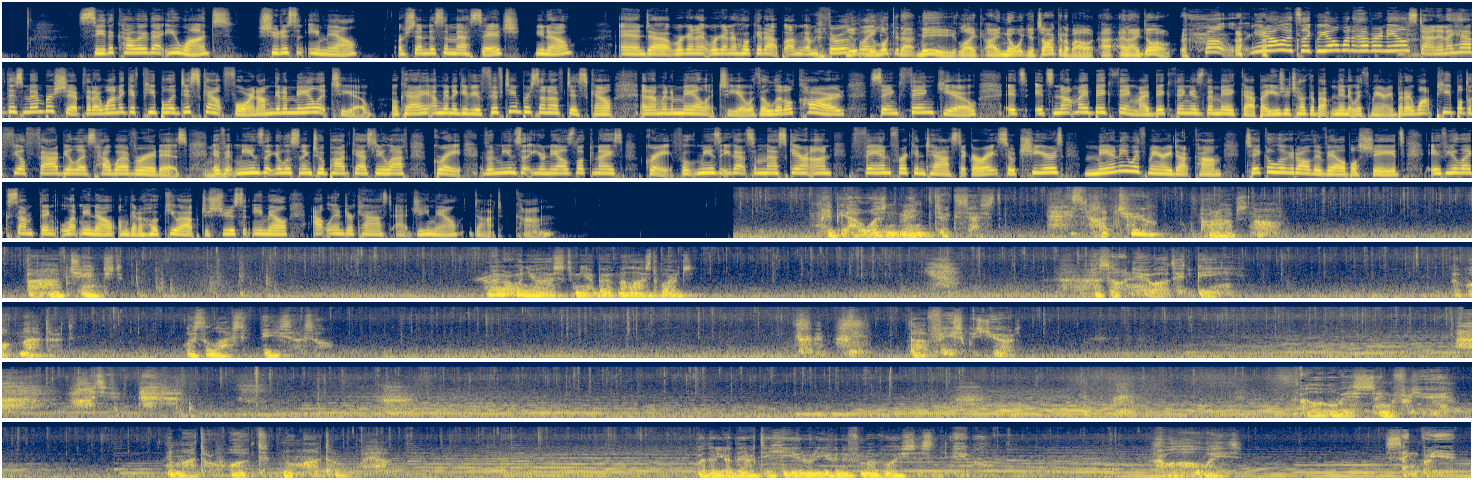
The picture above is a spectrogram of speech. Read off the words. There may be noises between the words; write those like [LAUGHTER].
see the color that you want, shoot us an email or send us a message, you know, and uh, we're gonna we're gonna hook it up. I'm, I'm throwing You, Blake. you're looking at me like I know what you're talking about, uh, and I don't. [LAUGHS] well, you know, it's like we all want to have our nails done, and I have this membership that I want to give people a discount for, and I'm gonna mail it to you. Okay, I'm gonna give you a 15% off discount, and I'm gonna mail it to you with a little card saying thank you. It's it's not my big thing. My big thing is the makeup. I usually talk about Minute with Mary, but I want people to feel fabulous, however it is. If it means that you're listening to a podcast and you laugh, great. If it means that your nails look nice, great. If it means that you got some mascara on, fan frickin' tastic. All right. So cheers, mannywithmary.com. Take a look at all the available shades. If you like something, let me know. I'm going to hook you up. Just shoot us an email, outlandercast at gmail.com. Maybe I wasn't meant to exist. That is not true. Perhaps not. But I have changed. Remember when you asked me about my last words? I thought I knew what they'd be. But what mattered was the last face I saw. [LAUGHS] that face was yours. Sing for you. No matter what, no matter where. Whether you're there to hear or even if my voice isn't able, I will always sing for you.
